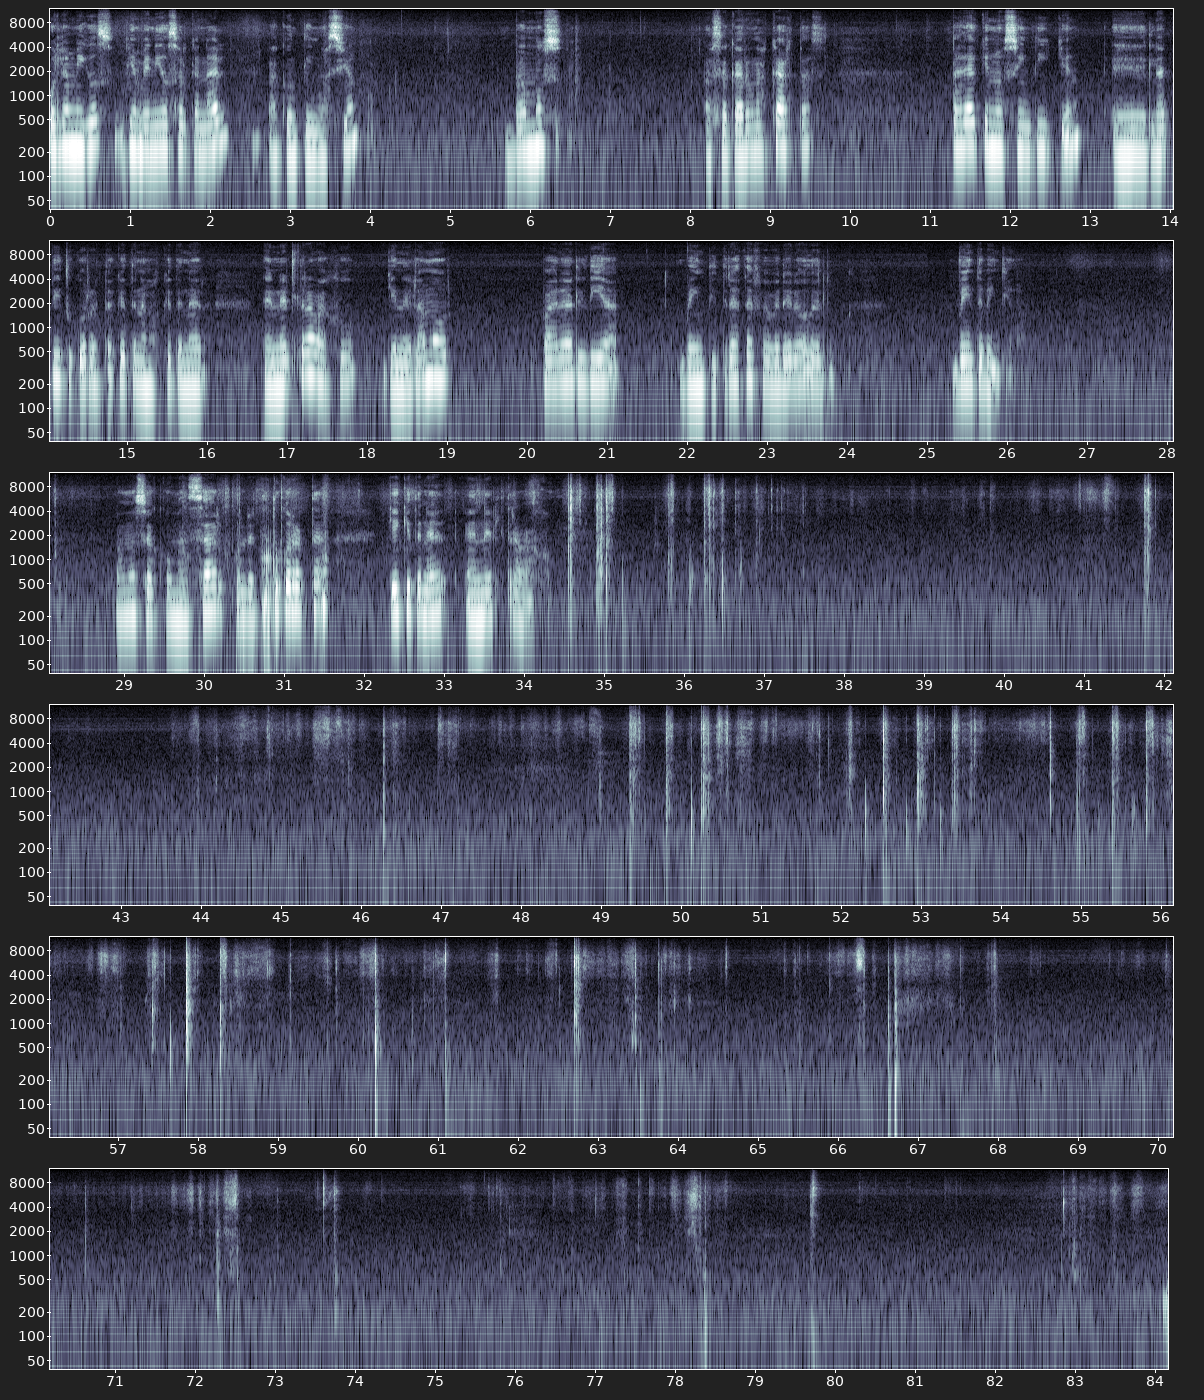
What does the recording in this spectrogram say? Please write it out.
Hola amigos, bienvenidos al canal. A continuación vamos a sacar unas cartas para que nos indiquen eh, la actitud correcta que tenemos que tener en el trabajo y en el amor para el día 23 de febrero del 2021. Vamos a comenzar con la actitud correcta que hay que tener en el trabajo.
